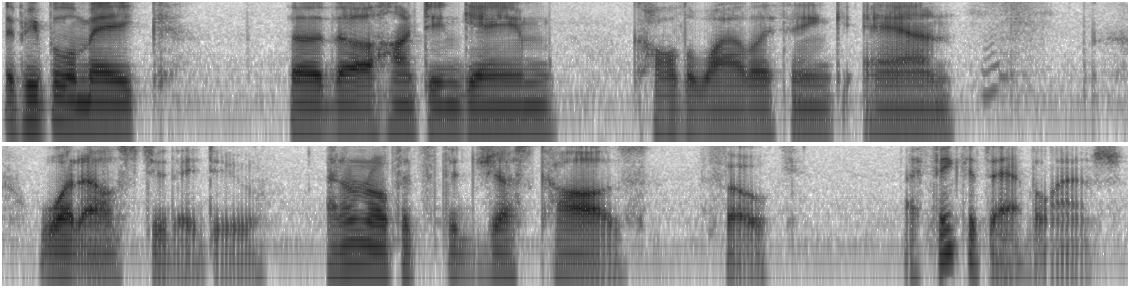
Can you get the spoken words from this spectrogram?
the people who make the the hunting game Call the Wild, I think, and what else do they do? I don't know if it's the Just Cause folk. I think it's Avalanche,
